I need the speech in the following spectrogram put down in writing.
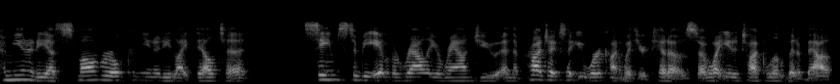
community, a small rural community like Delta seems to be able to rally around you and the projects that you work on with your kiddos. So I want you to talk a little bit about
